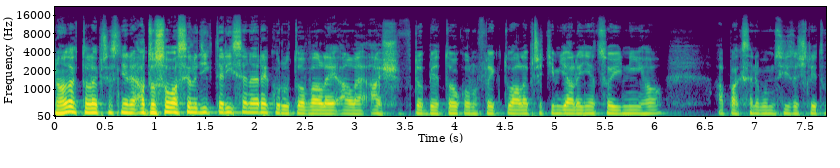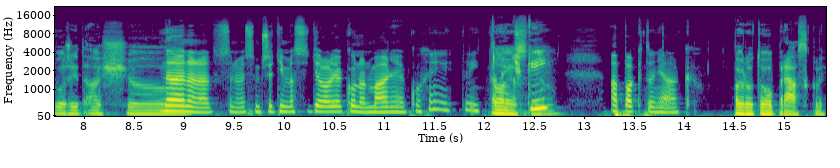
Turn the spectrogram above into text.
No, tak tohle přesně ne. A to jsou asi lidi, kteří se nerekrutovali, ale až v době toho konfliktu, ale předtím dělali něco jiného. A pak se nebo musíš začali tvořit až... eh, Ne, ne, ne, to si nemyslím. Předtím asi dělali jako normálně, jako hej, ty no, tanečky. jasně, no. a pak to nějak, Pak do toho práskli.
